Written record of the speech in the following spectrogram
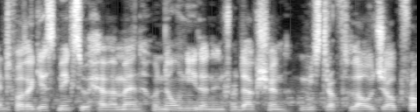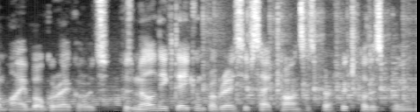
And for the guest mix, we have a man who no need an introduction, Mr. Flowjob from Iboga Records, whose melodic take on progressive psytrance is perfect for the spring.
